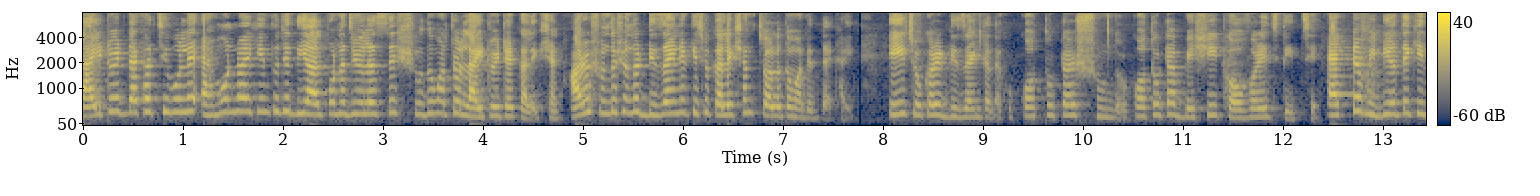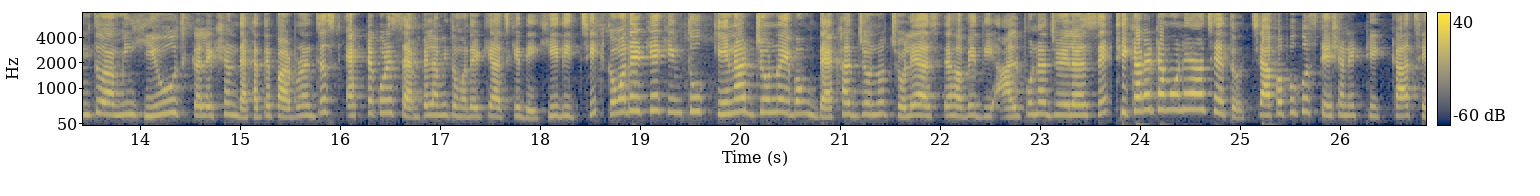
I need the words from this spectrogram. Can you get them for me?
লাইট ওয়েট দেখাচ্ছি বলে এমন নয় কিন্তু যে দি আলপনা জুয়েলার্সের শুধুমাত্র লাইট ওয়েটের কালেকশন আরও সুন্দর সুন্দর ডিজাইনের কিছু কালেকশন চলো তোমাদের দেখাই। এই চোকারের ডিজাইনটা দেখো, কতটা সুন্দর, কতটা বেশি কভারেজ দিচ্ছে। একটা ভিডিওতে কিন্তু আমি হিউজ কালেকশন দেখাতে পারব না জাস্ট একটা করে স্যাম্পেল আমি তোমাদেরকে আজকে দেখিয়ে দিচ্ছি। তোমাদেরকে কিন্তু কেনার জন্য এবং দেখার জন্য চলে আসতে হবে দি আলপনা জুয়েলার্সে ঠিকানাটা মনে আছে তো? চাপাপুকুর স্টেশনের ঠিক কাছে,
